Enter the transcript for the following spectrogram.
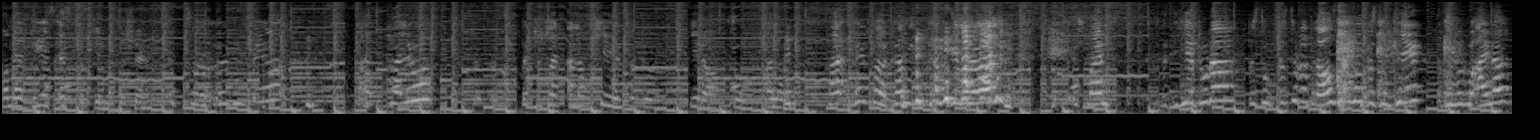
von der DSS. Das geht nicht so schnell. Bitte, irgendwer? Äh, hallo? Bitte seid alle okay, bitte. Jeder, so, hallo. Ha, Hilfe, kann, kann Sie mich hören? Ich meine, hier, du da? Bist du, bist du da draußen irgendwo? Bist du okay? Also nur du einer?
